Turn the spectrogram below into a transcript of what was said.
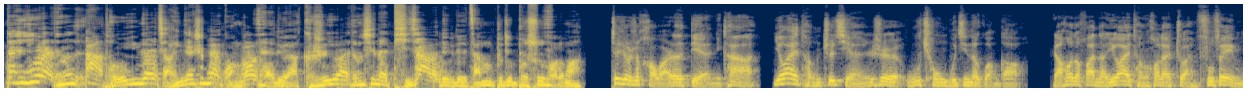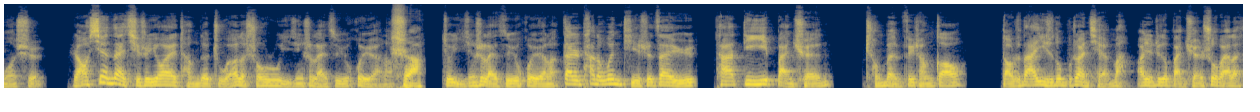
但是优爱腾大头应该讲应该是卖广告才对啊，可是优爱腾现在提价了，对不对？咱们不就不舒服了吗？这就是好玩的点。你看啊，优爱腾之前是无穷无尽的广告，然后的话呢，优爱腾后来转付费模式，然后现在其实优爱腾的主要的收入已经是来自于会员了。是啊，就已经是来自于会员了。但是它的问题是在于，它第一版权。成本非常高，导致大家一直都不赚钱嘛。而且这个版权说白了，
